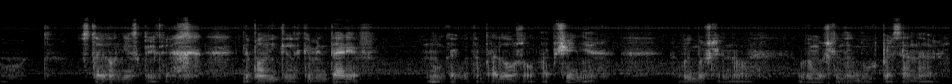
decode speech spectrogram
Вот. Вставил несколько дополнительных комментариев. Ну, как бы там продолжил общение вымышленного, вымышленных двух персонажей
